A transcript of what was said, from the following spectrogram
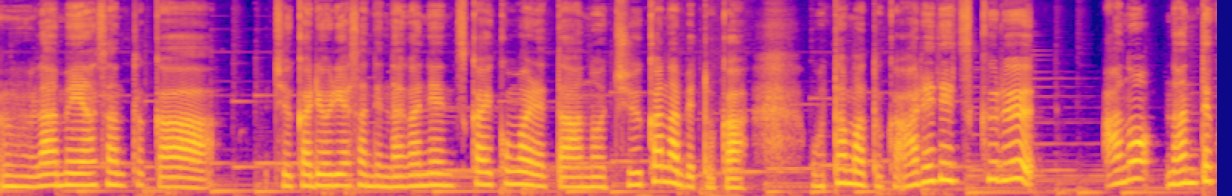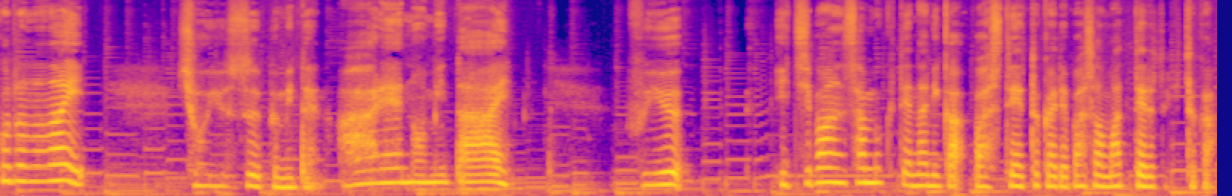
うん、ラーメン屋さんとか、中華料理屋さんで長年使い込まれたあの中華鍋とか、お玉とか、あれで作る、あの、なんてことのない醤油スープみたいな。あれ飲みたい。冬、一番寒くて何かバス停とかでバスを待ってる時とか、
